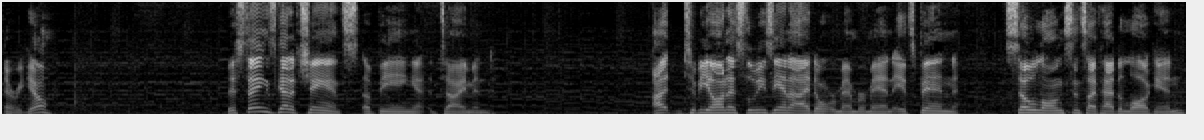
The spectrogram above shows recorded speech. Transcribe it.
There we go. This thing's got a chance of being diamond. I, to be honest, Louisiana, I don't remember, man. It's been so long since I've had to log in.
